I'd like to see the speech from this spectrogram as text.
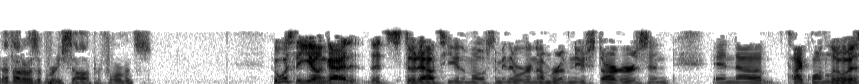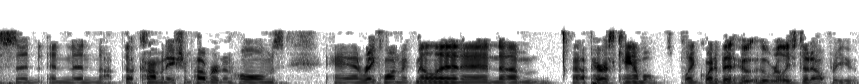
I thought it was a pretty solid performance. Who was the young guy that, that stood out to you the most? I mean, there were a number of new starters and and uh, Tyquan Lewis and and then the combination of Hubbard and Holmes and Raekwon McMillan and um, uh, Parris Campbell played quite a bit. Who who really stood out for you?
